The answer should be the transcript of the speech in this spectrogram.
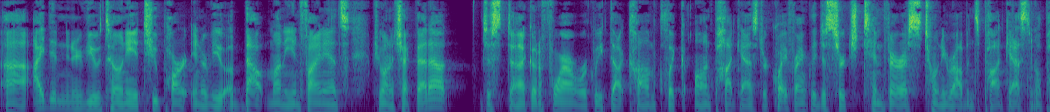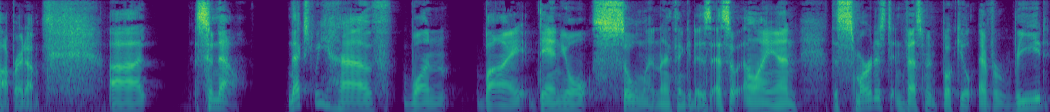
uh, I did an interview with Tony, a two part interview about money and finance. If you want to check that out, just uh, go to 4hourworkweek.com, click on podcast, or quite frankly, just search Tim Ferriss, Tony Robbins podcast, and it'll pop right up. Uh, so now, next we have one by Daniel Solin, I think it is, S-O-L-I-N, the smartest investment book you'll ever read.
